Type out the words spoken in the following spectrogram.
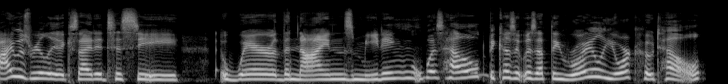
I was really excited to see where the Nines meeting was held because it was at the Royal York Hotel,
